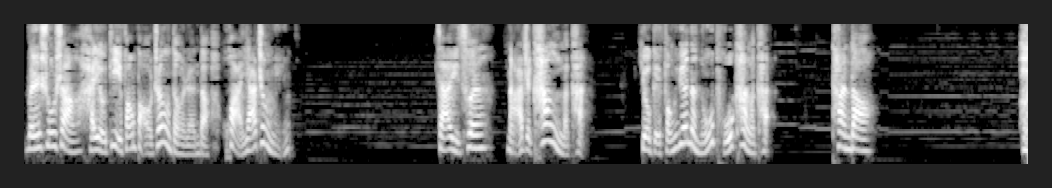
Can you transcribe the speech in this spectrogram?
文书上还有地方保证等人的画押证明。贾雨村拿着看了看，又给冯渊的奴仆看了看，叹道：“唉，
